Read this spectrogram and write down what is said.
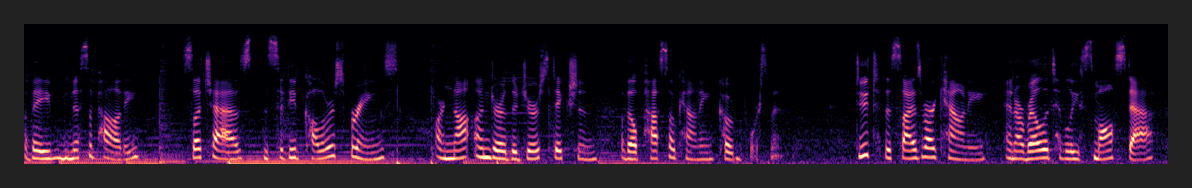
of a municipality, such as the City of Colorado Springs, are not under the jurisdiction of El Paso County Code Enforcement. Due to the size of our county and our relatively small staff,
